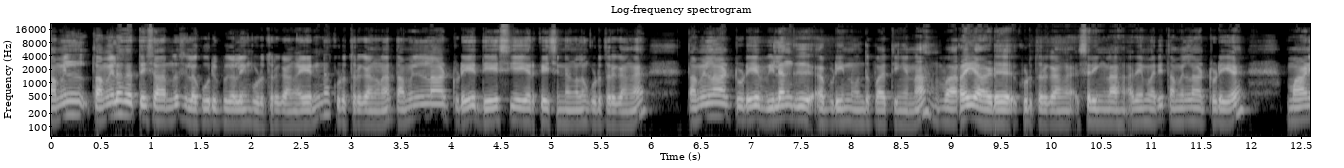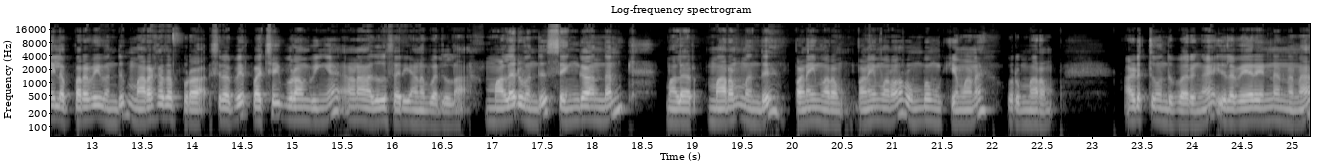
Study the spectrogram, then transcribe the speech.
தமிழ் தமிழகத்தை சார்ந்த சில குறிப்புகளையும் கொடுத்துருக்காங்க. என்ன கொடுத்துருக்காங்கன்னா தமிழ்நாட்டுடைய தேசிய இயற்கை சின்னங்களும் கொடுத்துருக்காங்க. தமிழ்நாட்டுடைய விலங்கு அப்படின்னு வந்து பார்த்திங்கன்னா வரையாடு கொடுத்துருக்காங்க. சரிங்களா? அதே மாதிரி தமிழ்நாட்டுடைய மாநில பறவை வந்து மரகத புறா சில பேர் பச்சை புறாம்பிங்க ஆனால் அதுவும் சரியான பதில் தான். மலர் வந்து செங்காந்தன் மலர். மரம் வந்து பனைமரம். பனைமரம் ரொம்ப முக்கியமான ஒரு மரம். அடுத்து வந்து பாருங்கள் இதில் வேறு என்னென்னா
